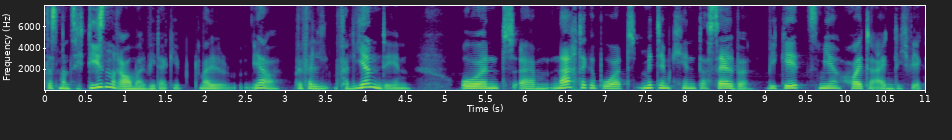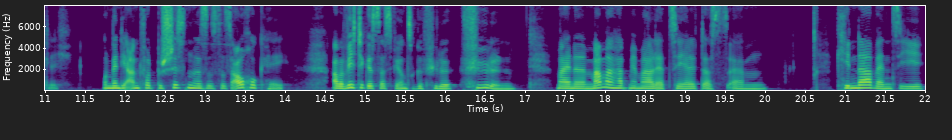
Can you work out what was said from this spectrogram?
dass man sich diesen Raum mal wiedergibt, weil, ja, wir ver verlieren den. Und ähm, nach der Geburt mit dem Kind dasselbe. Wie geht's mir heute eigentlich wirklich? Und wenn die Antwort beschissen ist, ist das auch okay. Aber wichtig ist, dass wir unsere Gefühle fühlen. Meine Mama hat mir mal erzählt, dass ähm, Kinder, wenn sie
